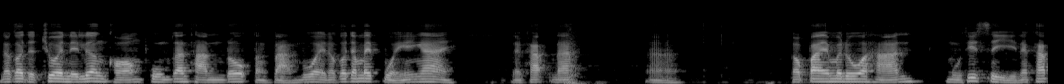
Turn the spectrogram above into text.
แล้วก็จะช่วยในเรื่องของภูมิต้านทานโรคต่างๆ ด้วย เราก็จะไม่ป่วยง่าย ๆนะครับนะอ่าต่อไปมาดูอาหารหมู่ที่ 4 นะครับ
